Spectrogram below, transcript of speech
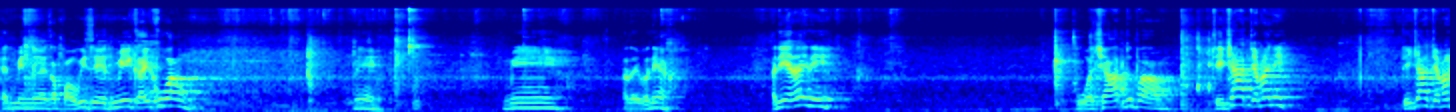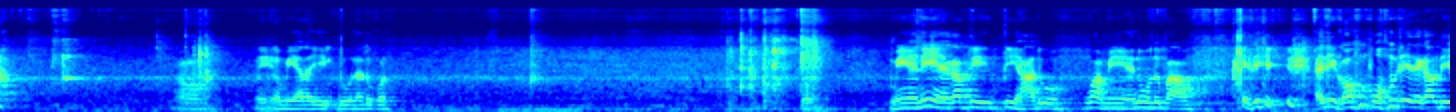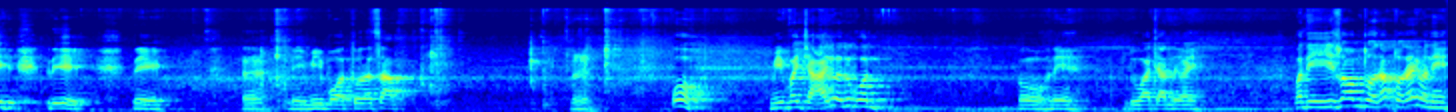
แอดมินเนยกระเป๋าวิเศษมีไขควง นี่ มีอะไรวะเนี่ย อันนี้อะไรนี่ หัวชาร์จหรือเปล่าสีชาร์จใช่ไหมนี่สีชาร์จใช่ไหมอ๋อ นี่แล้วมีอะไรอีกดูนะทุกคนนี่มีอันนี้นะครับที่ที่หาดูว่ามีอันนู่นหรือเปล่าไอ้นี่ไอ้นี่ของผมที่นะครับดีดีนี่เออนี่มีบอร์ดโทรศัพท์ อืมโอ้ มีไฟฉายด้วยทุกคน โอ้ นี่ ดูอาจารย์เหนื่อย วันนี้ซ้อมตัวรับตัวได้วันนี้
